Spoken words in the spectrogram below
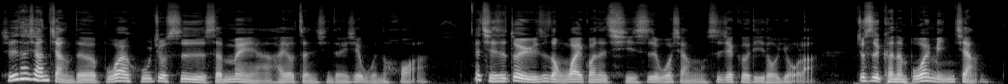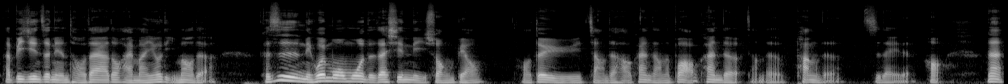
其实他想讲的不外乎就是审美啊，还有整形的一些文化。那其实对于这种外观的歧视，我想世界各地都有啦。就是可能不会明讲，那毕竟这年头大家都还蛮有礼貌的。可是你会默默的在心里双标哦，对于长得好看、长得不好看的、长得胖的之类的。好，那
